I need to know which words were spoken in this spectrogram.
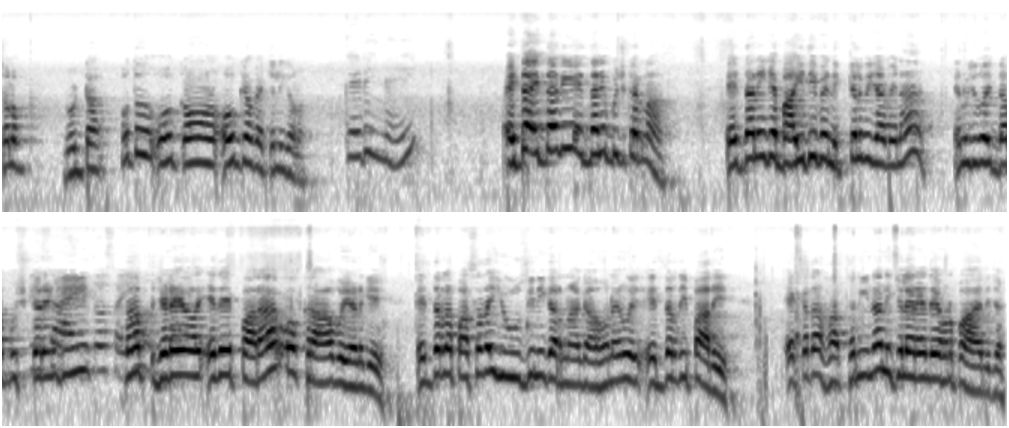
ਚਲੋ ਗੁੱਡਾ ਉਹ ਤਾਂ ਉਹ ਕੌਣ ਉਹ ਕਿਉਂ ਖਿੱਚ ਲਈ ਹੁਣ? ਕਿਹੜੀ ਨਹੀਂ? ਏਦਾਂ ਏਦਾਂ ਨਹੀਂ ਏਦਾਂ ਨਹੀਂ ਪੁਸ਼ ਕਰਨਾ। ਏਦਾਂ ਨਹੀਂ ਜੇ ਬਾਈ ਦੀ ਵੇ ਨਿਕਲ ਵੀ ਜਾਵੇ ਨਾ। ਇਹਨੂੰ ਜਦੋਂ ਏਦਾਂ ਪੁਸ਼ ਕਰੇਂਗੀ ਤਾਂ ਜਿਹੜੇ ਉਹ ਇਹਦੇ ਪਰ ਆ ਉਹ ਖਰਾਬ ਹੋ ਜਾਣਗੇ। ਇਧਰਲਾ ਪਾਸਾ ਤਾਂ ਯੂਜ਼ ਹੀ ਨਹੀਂ ਕਰਨਾਗਾ। ਹੁਣ ਇਹਨੂੰ ਇੱਧਰ ਦੀ ਪਾ ਦੇ। ਇੱਕ ਤਾਂ ਹੱਥ ਨਹੀਂ ਨਾ ਨਿਚਲੇ ਰਹਿੰਦੇ ਹੁਣ ਪਾ ਇਹਦੇ ਚ।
